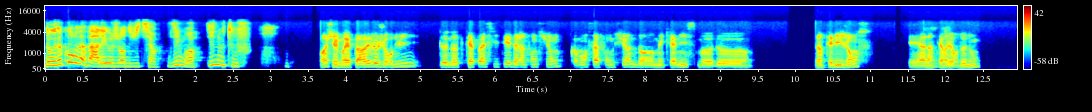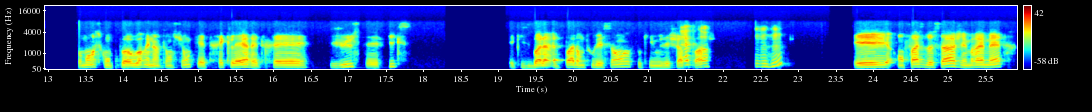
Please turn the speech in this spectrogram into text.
Donc de quoi on va parler aujourd'hui? Tiens, dis-moi, dis-nous tout. Moi, j'aimerais parler aujourd'hui de notre capacité d'intention, comment ça fonctionne dans nos mécanismes d'intelligence et à mhm. l'intérieur de nous. Comment est-ce qu'on peut avoir une intention qui est très claire et très juste et fixe et qui se balade pas dans tous les sens ou qui nous échappe pas. Mhm. Et en face de ça, j'aimerais mettre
